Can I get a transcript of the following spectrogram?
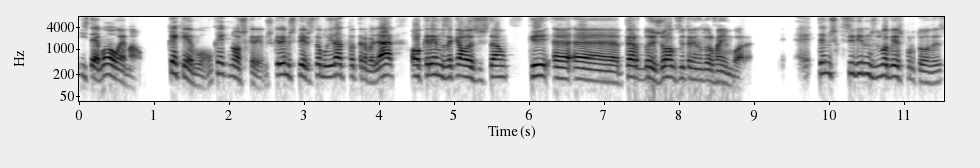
isto é bom ou é mau? O que é que é bom? O que é que nós queremos? Queremos ter estabilidade para trabalhar ou queremos aquela gestão que uh, perde dois jogos e o treinador vai embora? É, temos que decidir-nos de uma vez por todas,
